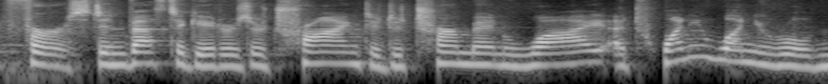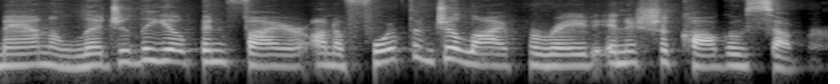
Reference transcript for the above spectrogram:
First, investigators are trying to determine why a 21 year old man allegedly opened fire on a 4th of July parade in a Chicago suburb.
